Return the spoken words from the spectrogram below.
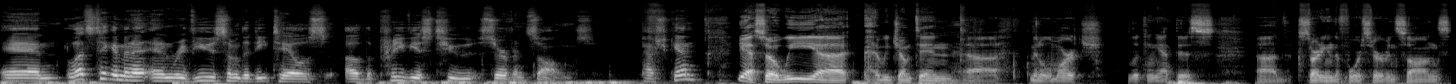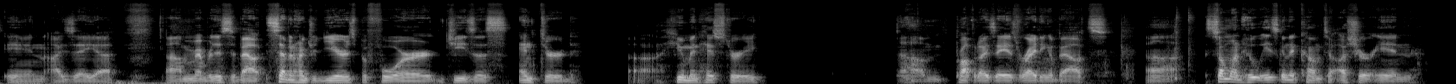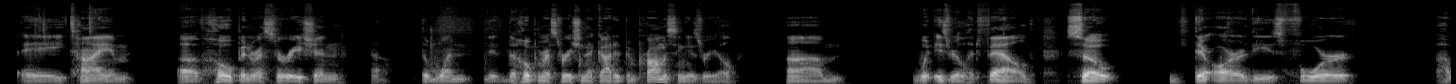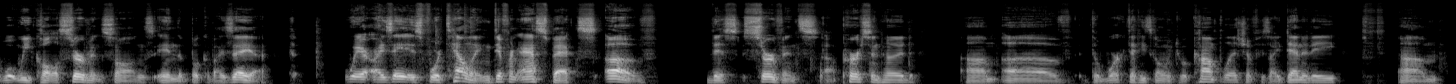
And let's take a minute and review some of the details of the previous two servant songs. Pastor Ken? Yeah, so we uh, we jumped in uh, middle of March looking at this, uh, starting in the four servant songs in Isaiah. Um, remember, this is about 700 years before Jesus entered uh, human history. Um, Prophet Isaiah is writing about uh, someone who is going to come to usher in a time of hope and restoration, uh, the one the, the, hope and restoration that God had been promising Israel, um, what Israel had failed. So there are these four uh, what we call servant songs in the book of Isaiah, where Isaiah is foretelling different aspects of this servant's uh, personhood, um, of the work that he's going to accomplish, of his identity. Um,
